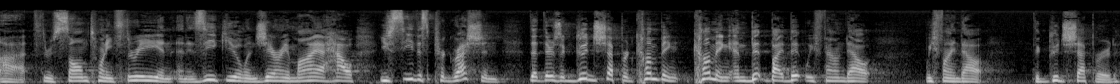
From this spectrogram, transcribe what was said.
uh, through Psalm 23 and, and, Ezekiel and Jeremiah, how you see this progression that there's a good shepherd coming, coming, and bit by bit we found out, we find out the Good Shepherd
